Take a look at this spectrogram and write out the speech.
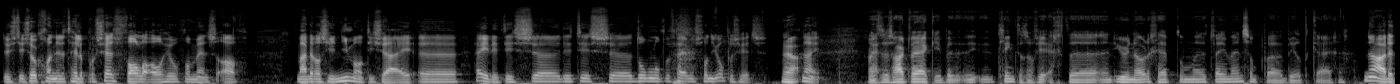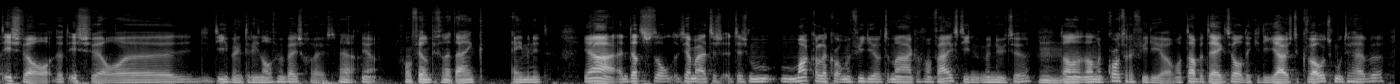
Dus het is ook gewoon in het hele proces vallen al heel veel mensen af. Maar er was hier niemand die zei, eh hey, dit is, eh dit is eh Dommelop en Famous van die opposites. Ja. Nee. Maar het is hard werken. Het klinkt alsof je echt een uur nodig hebt om eh, twee mensen op beeld te krijgen. Nou, dat is wel, dat is wel eh, die- hier ben ik 3,5 mee bezig geweest. Ja. ja. Voor een filmpje van uiteindelijk één minuut. Ja, en dat is dan, zeg maar, het is, het is makkelijker om een video te maken van 15 minuten Mhm. dan, dan een kortere video. Want dat betekent wel dat je de juiste quotes moet hebben. Dat was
